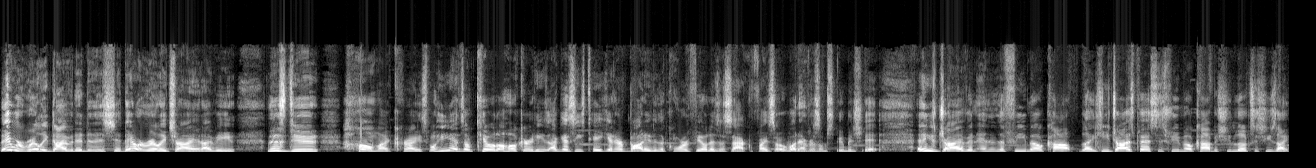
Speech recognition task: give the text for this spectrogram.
they were really diving into this shit. They were really trying. I mean, this dude, oh my Christ. Well, he ends up killing a hooker. And he's, I guess he's taking her body to the cornfield as a sacrifice or whatever, some stupid shit. And he's driving, and then the female cop, like, he drives past this female cop, and she looks, and she's like,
